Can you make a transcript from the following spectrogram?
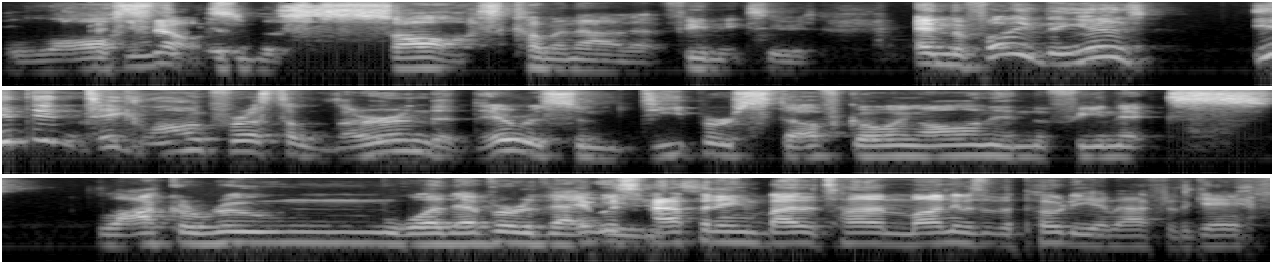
lost in the sauce coming out of that Phoenix series. And the funny thing is, it didn't take long for us to learn that there was some deeper stuff going on in the Phoenix locker room, whatever that it was is, happening by the time Monty was at the podium after the game.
